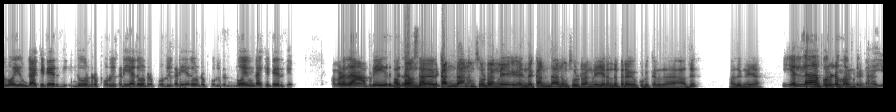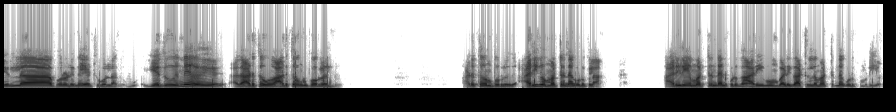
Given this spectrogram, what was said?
நோய் உண்டாக்கிட்டே இருக்கு. இந்த ஒன்ற பொருள் கிடையாது ஒன்ற பொருள் கிடையாது ஒன்ற பொருள். நோய் உண்டாக்கிட்டே இருக்கு. அவ்வளவுதான். அப்படியே அப்ப இருந்து அந்த சாக வேண்டியது கண் தானம் சொல்றாங்களே இந்த கண் தானம் சொல்றாங்களே இறந்த பிறகு கொடுக்கறத? அது? அதுங்கய்யா? எல்லா பொருளும் அப்படித்தான். எல்லா பொருளுமே ஏற்றுக்கொள்ளாது. எதுவுமே அது அடுத்த அடுத்தவங்க பொருள் அது. அடுத்தவன் பொருள் அது. அறிவை மட்டும்தான் கொடுக்கலாம். அறிவை மட்டும்தான் கொடுக்கும். அறிவும் வழிகாட்டுதல மட்டும்தான் கொடுக்க முடியும்.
